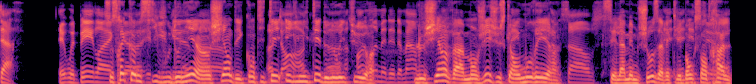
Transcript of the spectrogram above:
death. Ce serait comme uh, si vous donniez à un chien des quantités illimitées de nourriture. Le chien va manger jusqu'à en mourir. C'est la même chose avec les banques centrales.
